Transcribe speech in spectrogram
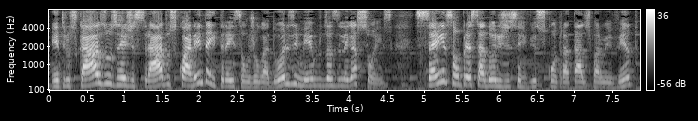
Entre os casos registrados, 43 são jogadores e membros das delegações, 100 são prestadores de serviços contratados para o evento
